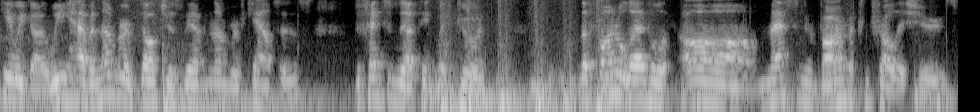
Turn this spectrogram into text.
Here we go. We have a number of dodges. We have a number of counters. Defensively, I think we're good. The final level, oh, massive environment control issues.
